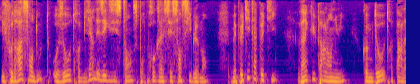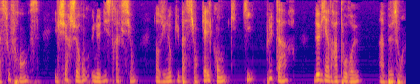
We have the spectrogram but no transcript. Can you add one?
Il faudra sans doute aux autres bien des existences pour progresser sensiblement, mais petit à petit, vaincus par l'ennui, comme d'autres par la souffrance, ils chercheront une distraction dans une occupation quelconque qui, plus tard, deviendra pour eux un besoin.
